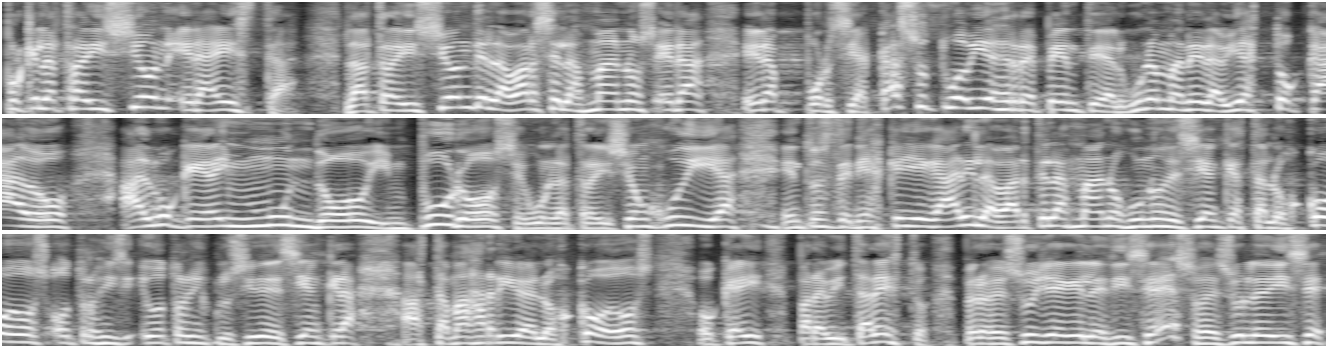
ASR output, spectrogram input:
Porque la tradición era esta. La tradición de lavarse las manos era, era por si acaso tú habías de repente, de alguna manera, habías tocado algo que era inmundo, impuro, según la tradición judía, entonces tenías que llegar y lavarte las manos. Unos decían que hasta los codos, otros, otros inclusive decían que era hasta más arriba de los codos, ¿ok? Para evitar esto. Pero Jesús llega y les dice eso. Jesús le dice,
